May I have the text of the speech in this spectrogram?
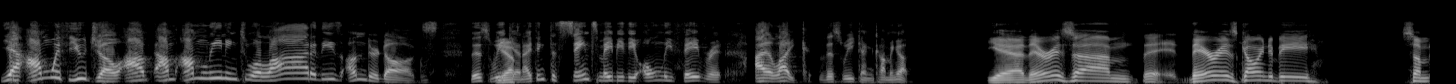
yeah, I'm with you, Joe. I'm I'm, I'm leaning to a lot of these underdogs this Yep. weekend. I think the Saints may be the only favorite I like this weekend coming up. Yeah, there is um there is going to be some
